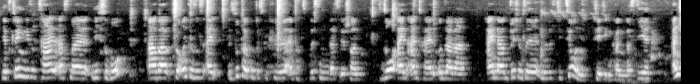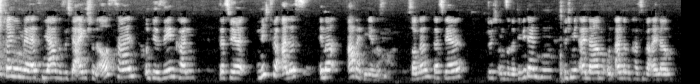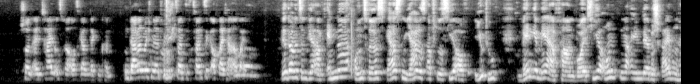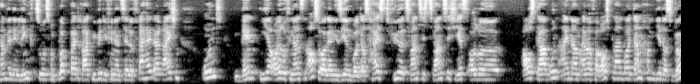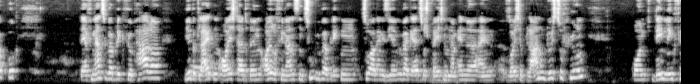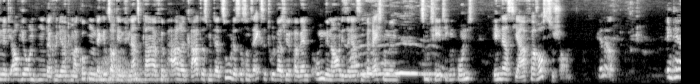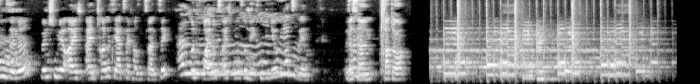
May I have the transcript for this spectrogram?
Jetzt klingen diese Zahlen erstmal nicht so hoch, aber für uns ist es ein super gutes Gefühl, einfach zu wissen, dass wir schon so einen Anteil unserer Einnahmen durch unsere Investitionen tätigen können, dass die Anstrengungen der letzten Jahre sich da eigentlich schon auszahlen und wir sehen können, dass wir nicht für alles immer arbeiten gehen müssen, sondern dass wir durch unsere Dividenden, durch Mieteinnahmen und andere passive Einnahmen schon einen Teil unserer Ausgaben decken können. Und daran möchten wir natürlich 2020 auch weiterarbeiten. Ja, damit sind wir am Ende unseres ersten Jahresabschlusses hier auf YouTube. Wenn ihr mehr erfahren wollt, hier unten in der Beschreibung haben wir den Link zu unserem Blogbeitrag, wie wir die finanzielle Freiheit erreichen. Und wenn ihr eure Finanzen auch so organisieren wollt, das heißt für 2020 jetzt eure Ausgaben und Einnahmen einmal vorausplanen wollt, dann haben wir das Workbook, der Finanzüberblick für Paare. Wir begleiten euch da drin, eure Finanzen zu überblicken, zu organisieren, über Geld zu sprechen und am Ende eine solche Planung durchzuführen. Und den Link findet ihr auch hier unten, da könnt ihr einfach mal gucken. Da gibt's auch den Finanzplaner für Paare gratis mit dazu. Das ist unser Excel-Tool, was wir verwenden, um genau diese ganzen Berechnungen zu tätigen und in das Jahr vorauszuschauen. Genau. In diesem Sinne wünschen wir euch ein tolles Jahr 2020 und freuen uns, euch in unserem nächsten Video wiederzusehen. Bis, Bis dann. Ciao, ciao.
